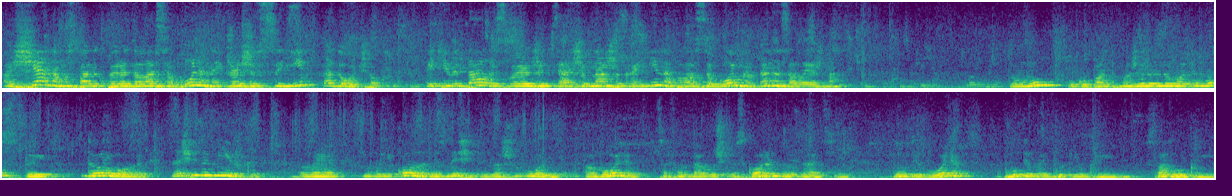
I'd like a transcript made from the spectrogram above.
А ще нам у спадок передалася воля найкращих синів та дочок, які віддали своє життя, щоб наша країна була соборна та незалежна. Тому окупант може руйнувати мости, дороги, наші домівки, але йому ніколи не знищити нашу волю. А воля це фундамент нескореної нації. Буде воля, буде майбутнє України. Слава Україні!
